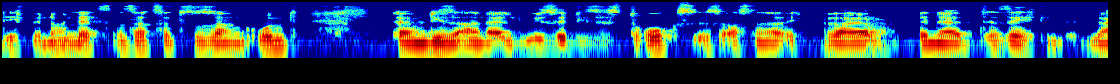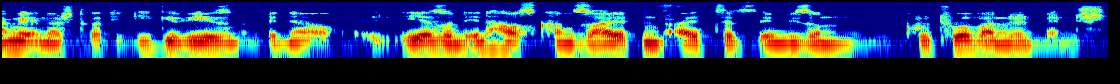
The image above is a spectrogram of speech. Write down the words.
ich will noch einen letzten Satz dazu sagen und ähm, diese Analyse dieses Drucks ist aus einer ich war, bin ja tatsächlich lange in der Strategie gewesen und bin ja auch eher so ein Inhouse-Consultant als jetzt irgendwie so ein Kulturwandelmensch,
